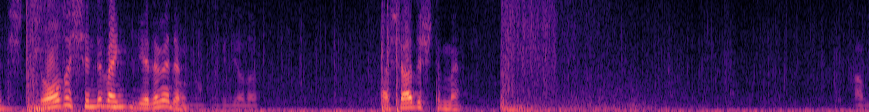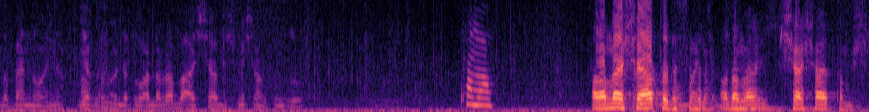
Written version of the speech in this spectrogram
yetiştim. Ne oldu şimdi ben gelemedim. Biliyorlar. Aşağı düştüm ben. Abla benle oyna. Yakın oyna duvarlara abla aşağı düşme şansımız olsun. Tamam. Adamlar aşağı atladı sanırım. Adamlar iki kişi aşağı atlamış.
